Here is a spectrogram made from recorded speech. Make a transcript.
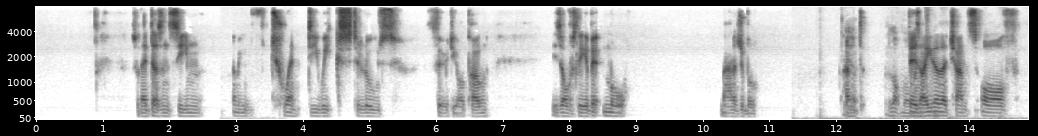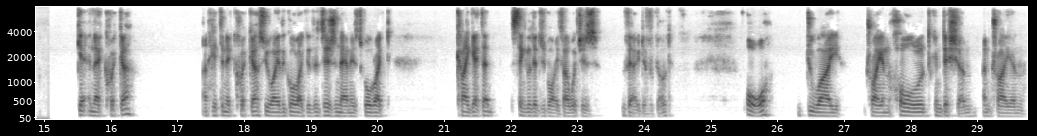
So that doesn't seem, I mean, 20 weeks to lose 30 odd pound is obviously a bit more manageable. And A lot more. there's manageable. either the chance of getting there quicker and hitting it quicker. So you either go right. The decision then is to go right. Can I get that single digit body fat, which is very difficult, or do I try and hold condition and try and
